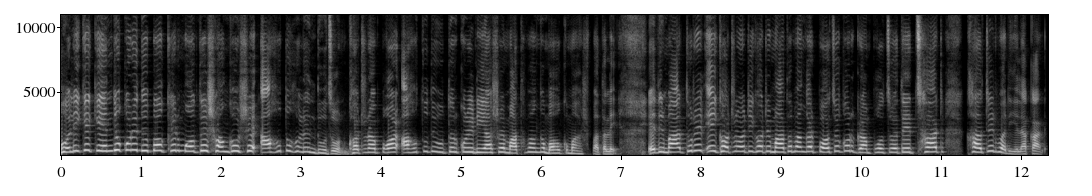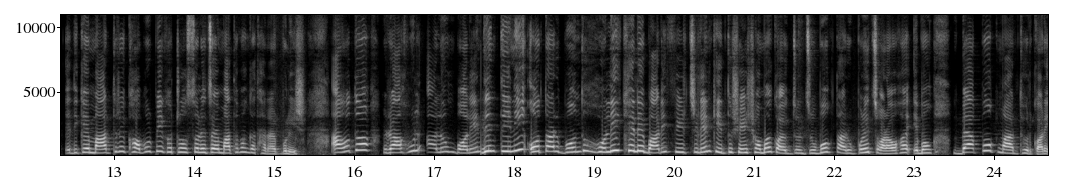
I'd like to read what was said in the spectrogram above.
হোলিকে কেন্দ্র করে দুপক্ষের মধ্যে সংঘর্ষে আহত হলেন দুজন। ঘটনার পর আহতদের উদ্ধার করে নিয়ে আসা মাথাভাঙ্গা মহকুমা হাসপাতালে। এদিন মারধরের এই ঘটনাটি ঘটে মাথাভাঙ্গার পচাগড় গ্রাম পঞ্চায়েতের ছাট খালটের বাড়ি এলাকার। এদিকে মারধরের খবর পেয়ে ঘটনাস্থলে যায় মাথাভাঙ্গা থানার পুলিশ। আহত রাহুল আলম বলেন দিন তিনি ও তার বন্ধু হোলি খেলে বাড়ি ফিরছিলেন, কিন্তু সেই সময় কয়েকজন যুবক তার উপরে চড়াও হয় এবং ব্যাপক মারধর করে।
